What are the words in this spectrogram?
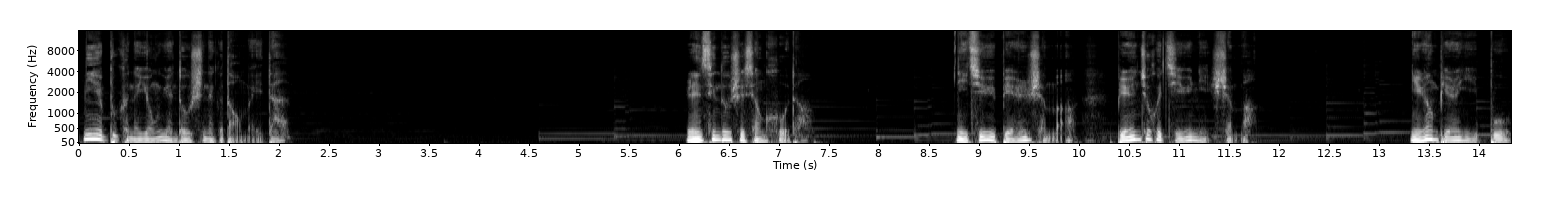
你也不可能永远都是那个倒霉蛋。人心都是相互的，你给予别人什么，别人就会给予你什么。你让别人一步。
